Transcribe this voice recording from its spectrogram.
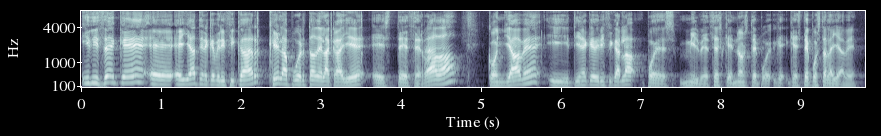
y dice que eh, ella tiene que verificar que la puerta de la calle esté cerrada, con llave, y tiene que verificarla, pues, mil veces, que, no esté, que, que esté puesta la llave.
